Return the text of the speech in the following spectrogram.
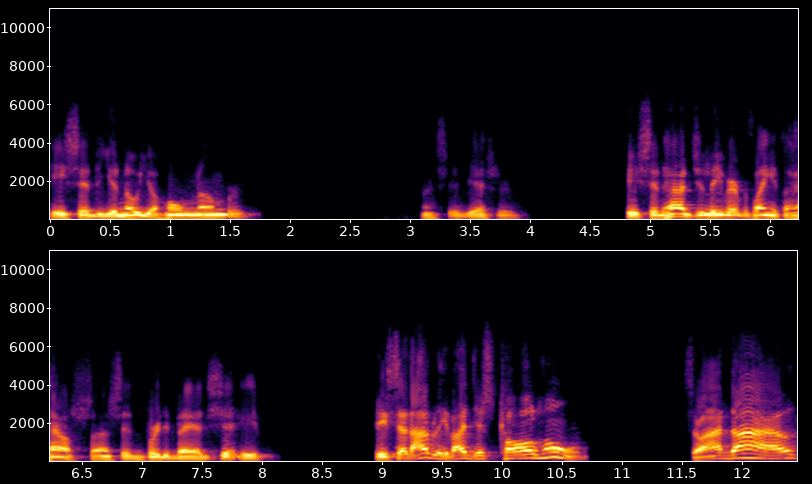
He said, do you know your home number? I said, yes, sir. He said, how'd you leave everything at the house? I said, pretty bad shape. He said, I believe I just called home. So I dialed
